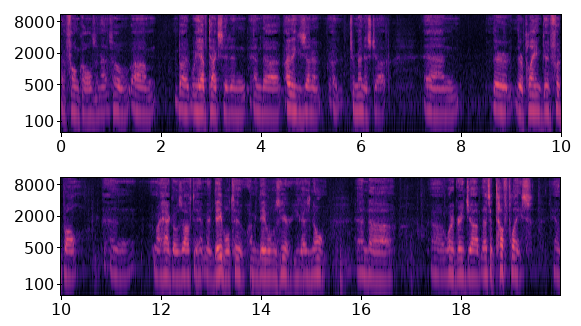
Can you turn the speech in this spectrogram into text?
have phone calls and that, so, um, but we have texted and, and, uh, I think he's done a, a tremendous job. And they're, they're playing good football and my hat goes off to him and Daboll too. I mean, Daboll was here. You guys know him. And, uh, uh, what a great job. That's a tough place. You know,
